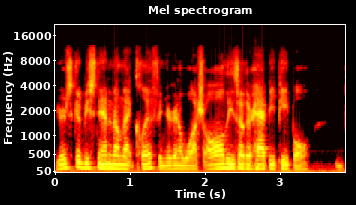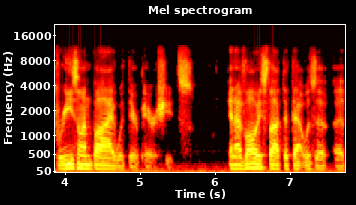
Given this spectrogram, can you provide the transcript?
you're just going to be standing on that cliff and you're going to watch all these other happy people breeze on by with their parachutes. And I've always thought that that was a, a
